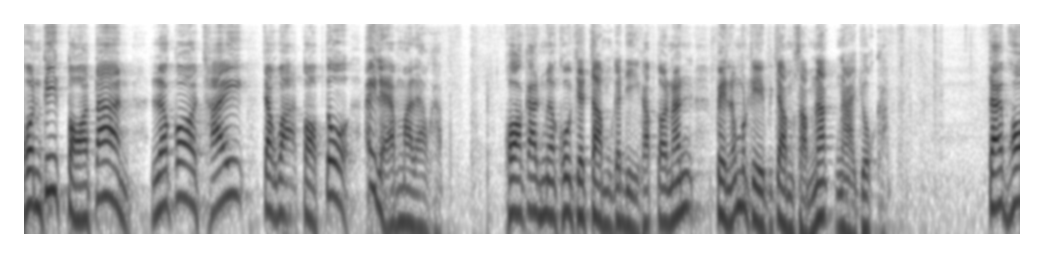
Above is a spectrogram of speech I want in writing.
คนที่ต่อต้านแล้วก็ใช้จังหวะตอบโต้ไอ้แหลมมาแล้วครับขอการเมืองคงจะจำก็ดีครับ ตอนนั้นเป็นรัฐมนตรีประจำสำนักนายกครับ แต่พอ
